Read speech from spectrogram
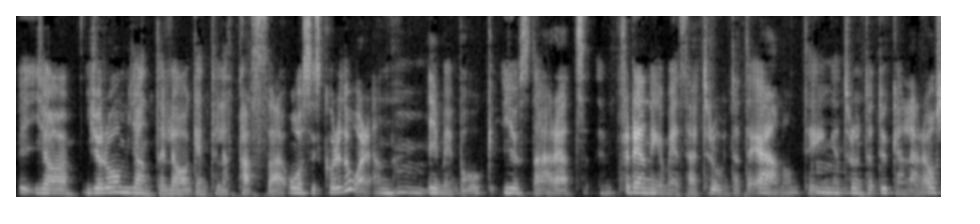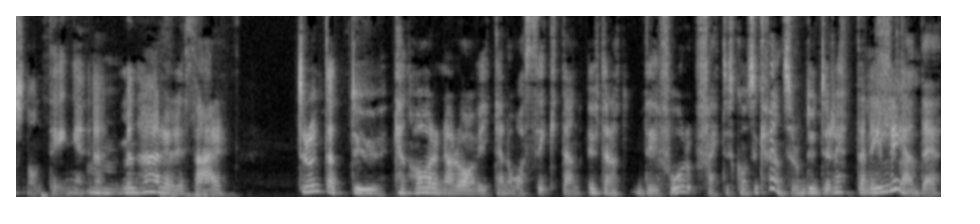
jag gör om jantelagen till att passa åsiktskorridoren Mm. i min bok. Just det här att, för den är ju mer så här, tro inte att det är någonting, Mm. jag tror inte att du kan lära oss någonting. Mm. Men här är det så här, tro inte att du kan ha den här avvikande åsikten utan att det får faktiskt konsekvenser om du inte rättar dig i ledet.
